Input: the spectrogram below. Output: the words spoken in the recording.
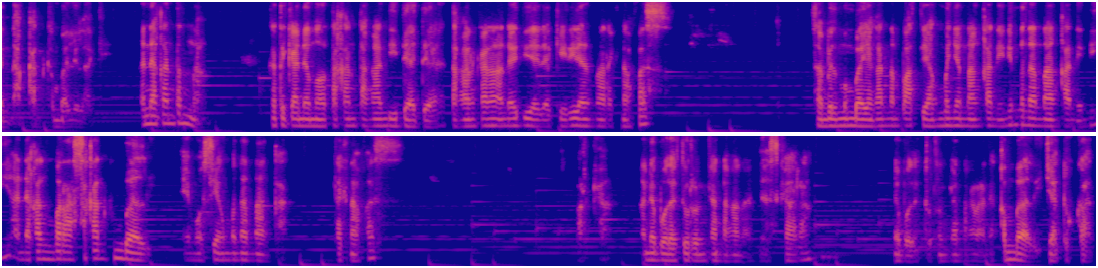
dan akan kembali lagi. Anda akan tenang ketika Anda meletakkan tangan di dada, tangan kanan Anda di dada kiri dan menarik nafas, Sambil membayangkan tempat yang menyenangkan ini, menenangkan ini, Anda akan merasakan kembali emosi yang menenangkan. Tarik nafas. Keluarkan. Anda boleh turunkan tangan Anda sekarang. Anda boleh turunkan tangan Anda kembali, jatuhkan.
